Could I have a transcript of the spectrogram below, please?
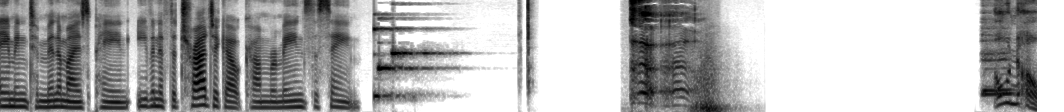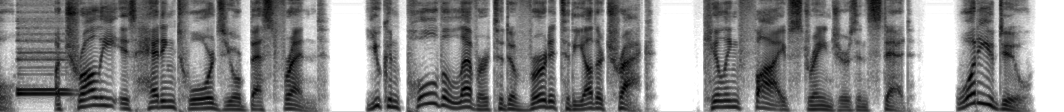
aiming to minimize pain even if the tragic outcome remains the same. Oh no! A trolley is heading towards your best friend. You can pull the lever to divert it to the other track, killing five strangers instead. What do you do?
